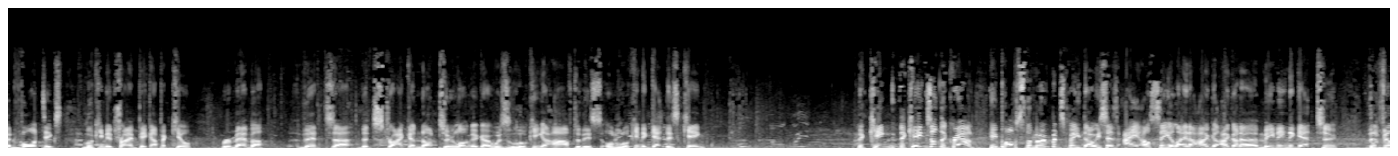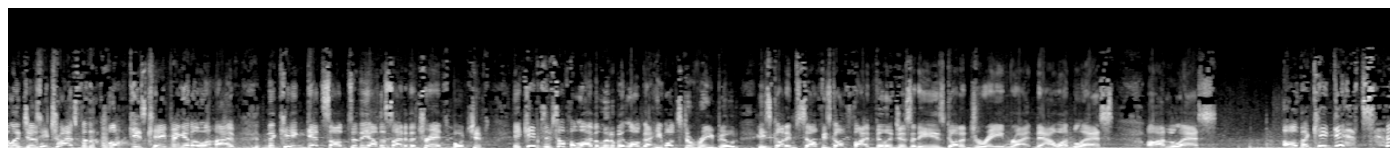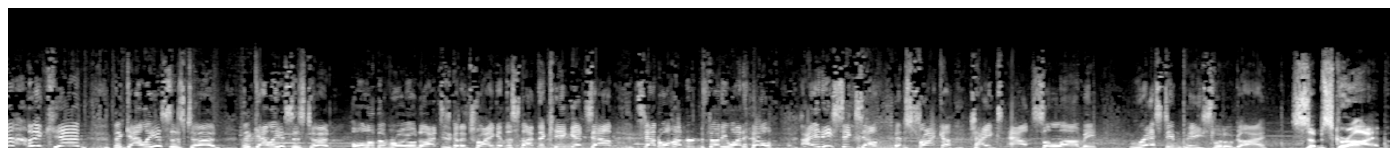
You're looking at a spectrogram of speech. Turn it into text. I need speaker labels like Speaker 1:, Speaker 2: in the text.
Speaker 1: and Vortex looking to try and pick up a kill. Remember that uh, that Striker not too long ago was looking after this or looking to get this king. The king, the king's on the ground. He pops the movement speed though. He says, "Hey, I'll see you later. I got, I got a meeting to get to." The villagers. He tries for the block. He's keeping it alive. And the king gets onto the other side of the transport ships. He keeps himself alive a little bit longer. He wants to rebuild. He's got himself. He's got five villagers, and he's got a dream right now. Unless, unless Oh, the king gets again! The Gallius's turn! The Gallius's turn! All of the Royal Knights is going to try and get the snipe. The king gets out. It's down to 131 health, 86 health, and Striker takes out Salami. Rest in peace, little guy.
Speaker 2: Subscribe.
